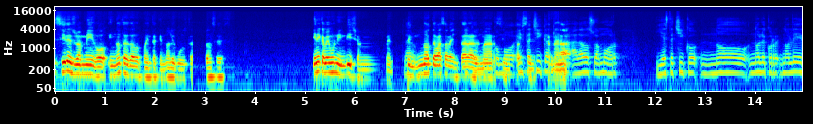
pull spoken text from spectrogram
si eres su amigo y no te has dado cuenta que no le gusta, entonces tiene que haber un indicio. Te vas a aventar al mar. Como esta chica que ha, dado su amor y este chico no, no, le, no, le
